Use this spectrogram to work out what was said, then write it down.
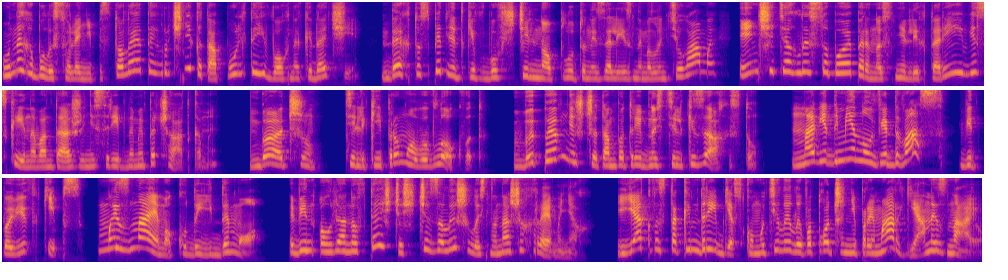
У них були соляні пістолети, ручні катапульти і вогнекидачі. Дехто з підлітків був щільно оплутаний залізними ланцюгами, інші тягли з собою переносні ліхтарі і візки, навантажені срібними печатками. Бачу, тільки й промовив Локвуд. Ви певні, що там потрібно стільки захисту? На відміну від вас, відповів Кіпс, ми знаємо, куди йдемо. Він оглянув те, що ще залишилось на наших ременях. Як ви з таким дріб'язком уцілили в оточенні примар, я не знаю.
